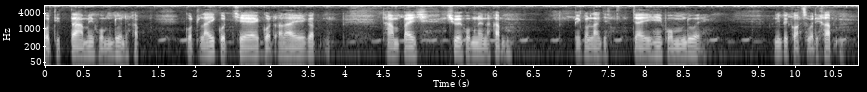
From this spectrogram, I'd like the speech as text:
กดติดตามให้ผมด้วยนะครับ กดไลค์กดแชร์ กดอะไรก็ทำไปช่วยผมหน่อยนะครับ เป็นกำลังใจให้ผมด้วยนนี้ไปก่อนสวัสดีครับ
